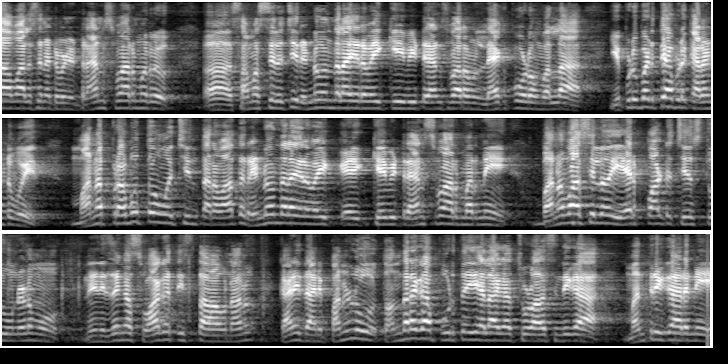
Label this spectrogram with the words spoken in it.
రావాల్సినటువంటి ట్రాన్స్ఫార్మర్ సమస్యలు వచ్చి రెండు వందల ఇరవై కేవీ ట్రాన్స్ఫార్మర్ లేకపోవడం వల్ల ఎప్పుడు పడితే అప్పుడు కరెంటు పోయేది. మన ప్రభుత్వం వచ్చిన తర్వాత రెండు వందల ఇరవై కేవీ ట్రాన్స్ఫార్మర్ని బనవాసిలో ఏర్పాటు చేస్తూ ఉండడము నేను నిజంగా స్వాగతిస్తా ఉన్నాను. కానీ దాని పనులు తొందరగా పూర్తయ్యేలాగా చూడాల్సిందిగా మంత్రి గారిని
